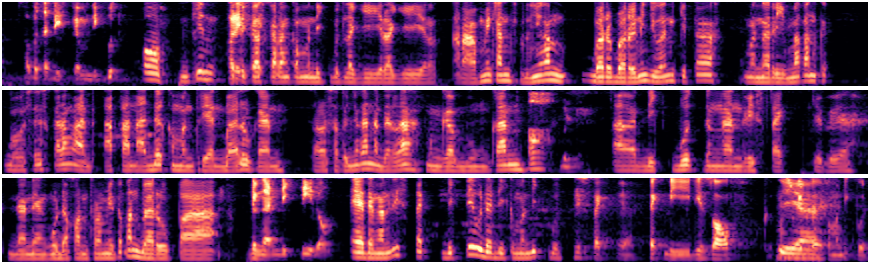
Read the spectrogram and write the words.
apa tadi Kemdikbud. Oh, mungkin Faris, ketika Faris. sekarang Kemendikbud lagi lagi rame kan sebenarnya kan baru-baru ini juga kan kita menerima kan ke, bahwasanya sekarang ad- akan ada kementerian baru kan. Salah satunya kan adalah menggabungkan Oh bener. uh, Dikbud dengan Ristek gitu ya. Dan yang udah confirm itu kan baru Pak Dengan dikti dong. eh dengan Ristek. Dikti udah di Kemendikbud. Ristek ya. Tek di dissolve masuk Iya. ke Kemendikbud.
